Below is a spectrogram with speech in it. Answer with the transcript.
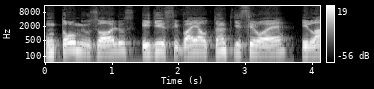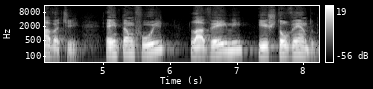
untou-me os olhos e disse: Vai ao tanque de Siloé e lava-te. Então fui, lavei-me e estou vendo.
